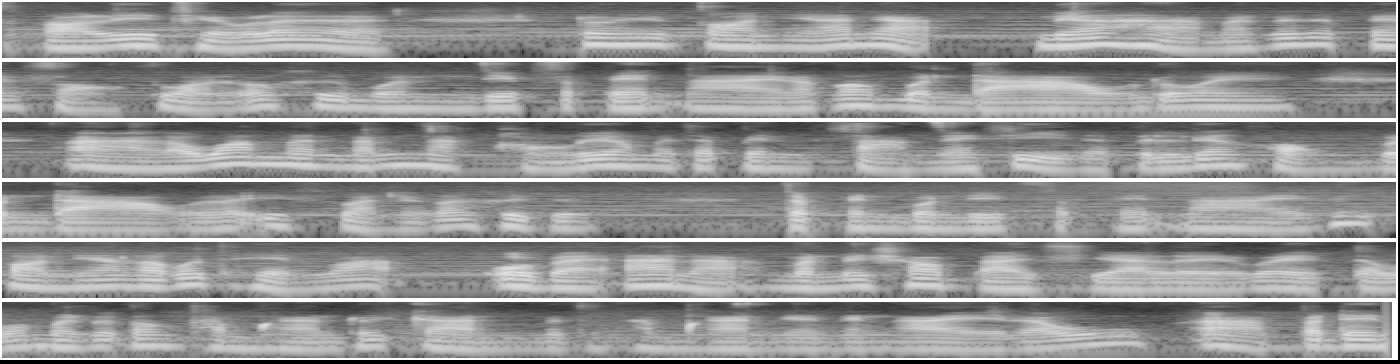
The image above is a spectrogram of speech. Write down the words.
Storyteller โดยตอนนี้เนี่ยเนื้อหามันก็จะเป็น 2ส่วนก็คือบน Deep Space Nine แล้วก็บนดาวโดยอ่าแล้วว่ามันน้ำหนักของเรื่องมันจะเป็น 3 ใน 4 จะเป็นเรื่องของบนดาว แล้วอีกส่วนหนึ่งก็คือ จะเป็นบนดิฟสเปซไนซึ่งตอนนี้เราก็จะเห็นว่าโอไบรอันอะมันไม่ชอบบาเชียเลยเว้ยแต่ว่ามันก็ต้องทำงานด้วยกันมันจะทำงานกันยังไง แล้วอ่าประเด็น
